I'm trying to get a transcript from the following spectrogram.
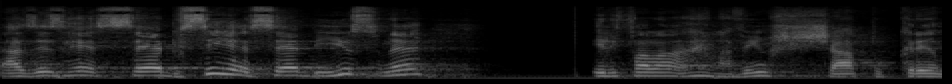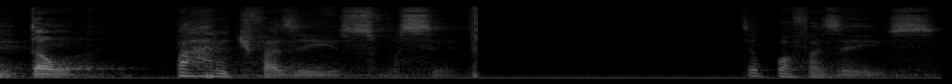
às vezes recebe, se recebe isso, né? Ele fala, ah, lá vem o chato, o crentão. Para de fazer isso, você. Você não pode fazer isso.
